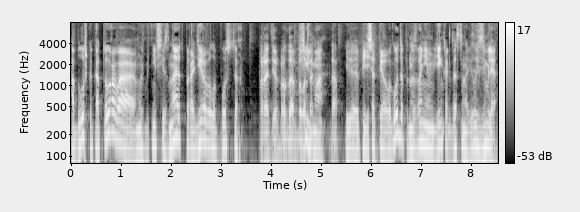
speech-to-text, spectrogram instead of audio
обложка которого, может быть, не все знают, пародировала постер пародировал, да, было фильма так. Да. 1951 года под названием «День, когда остановилась Земля».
